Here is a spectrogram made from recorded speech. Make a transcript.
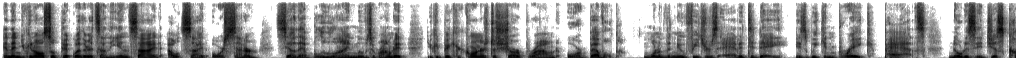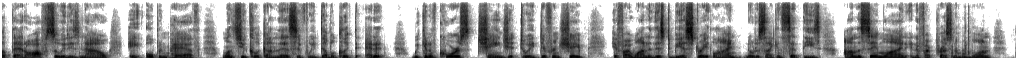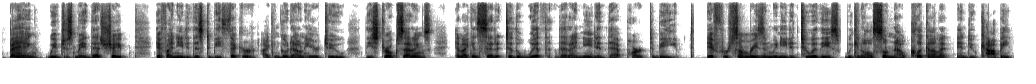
And then you can also pick whether it's on the inside, outside, or center. See how that blue line moves around it? You can pick your corners to sharp, round, or beveled. One of the new features added today is we can break paths. Notice it just cut that off, so it is now a open path. Once you click on this, if we double click to edit, we can of course change it to a different shape. If I wanted this to be a straight line, notice I can set these on the same line, and if I press number one, bang, we've just made that shape. If I needed this to be thicker, I can go down here to the stroke settings, and I can set it to the width that I needed that part to be. If for some reason we needed two of these, we can also now click on it and do copy.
